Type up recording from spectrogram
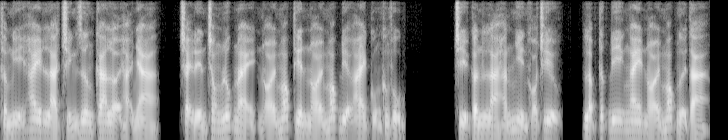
thầm nghĩ hay là chính dương ca lợi hại nha, chạy đến trong lúc này, nói móc thiên nói móc địa ai cũng không phục. Chỉ cần là hắn nhìn khó chịu, lập tức đi ngay nói móc người ta.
